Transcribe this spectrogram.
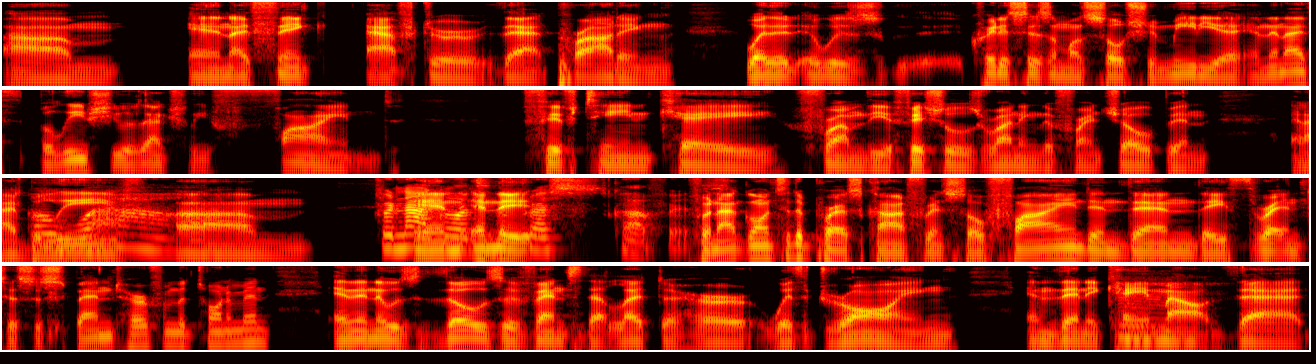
Um, and I think after that prodding, whether it was criticism on social media, and then I believe she was actually fined 15k from the officials running the French Open, and I oh believe wow. um, for not and going to and the press conference. for not going to the press conference, so fined, and then they threatened to suspend her from the tournament, and then it was those events that led to her withdrawing, and then it came Mm, out that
